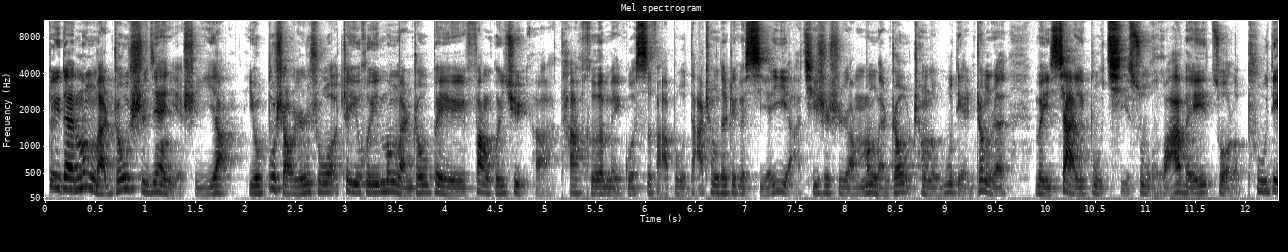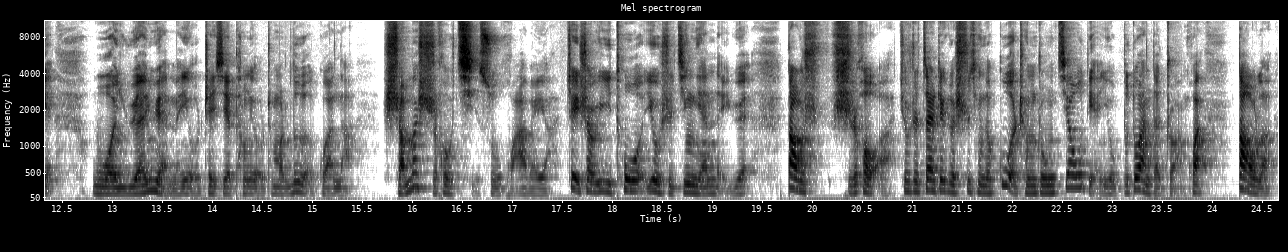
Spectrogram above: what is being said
对待孟晚舟事件也是一样，有不少人说这一回孟晚舟被放回去啊，他和美国司法部达成的这个协议啊，其实是让孟晚舟成了污点证人，为下一步起诉华为做了铺垫。我远远没有这些朋友这么乐观呐。什么时候起诉华为啊？这事儿一拖又是经年累月，到时候啊，就是在这个事情的过程中，焦点又不断的转换，到了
